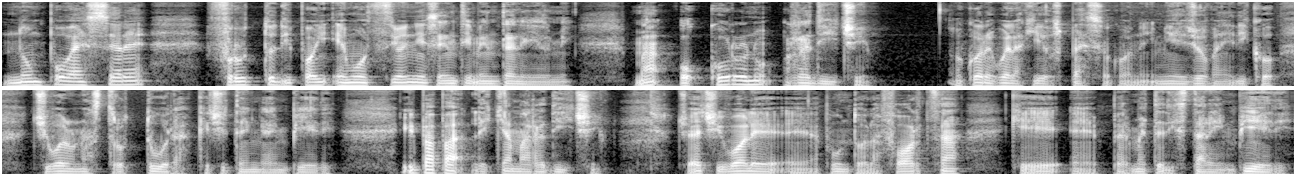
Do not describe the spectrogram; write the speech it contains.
non può essere frutto di poi emozioni e sentimentalismi, ma occorrono radici. Occorre quella che io spesso con i miei giovani dico ci vuole una struttura che ci tenga in piedi. Il Papa le chiama radici, cioè ci vuole eh, appunto la forza che eh, permette di stare in piedi,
